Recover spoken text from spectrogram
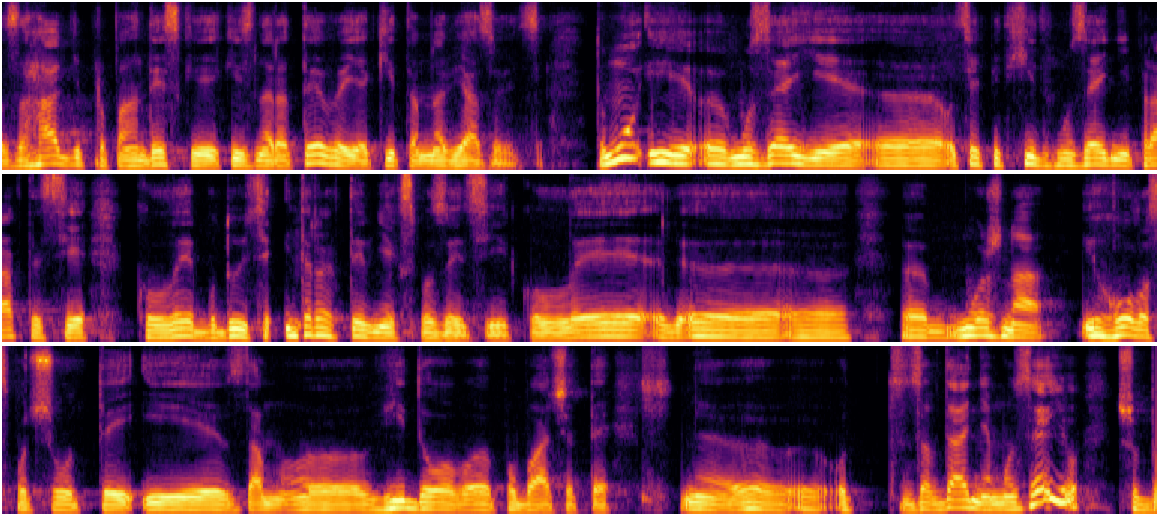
загальні пропагандистські якісь наративи, які там нав'язуються. Тому і е, музеї, е, оцей підхід в музейній практиці, коли будуються інтерактивні експозиції, коли е, е, можна і голос почути, і там е, відео е, побачити. Е, От завдання музею, щоб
